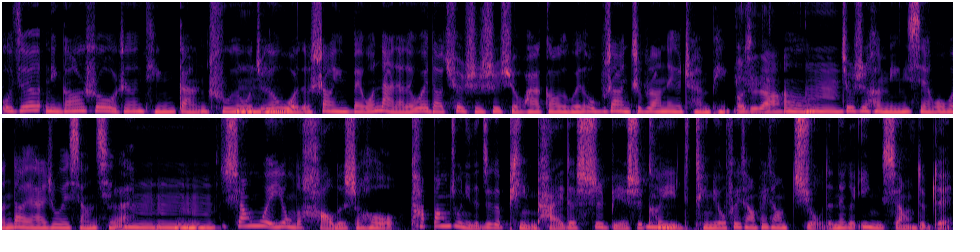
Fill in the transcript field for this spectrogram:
我觉得你刚刚说，我真的挺感触的。我觉得我的上一辈，我奶奶的味道确实是雪花膏的味道。我不知道你知不知道那个产品？我知道，嗯，就是很明显，我闻到也还是会想起来。嗯嗯嗯，香味用的好的时候，它帮助你的这个品牌的识别是可以停留非常非常久的那个印象，对不对？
